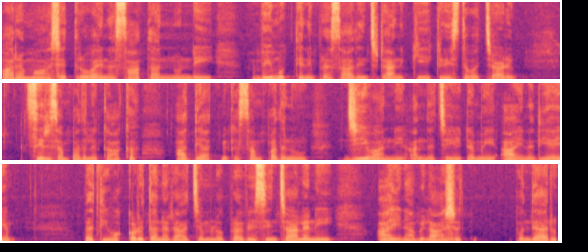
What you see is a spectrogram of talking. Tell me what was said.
పరమ శత్రువైన సాతాన్ నుండి విముక్తిని ప్రసాదించడానికి క్రీస్తు వచ్చాడు. సిరి సంపదలు కాక ఆధ్యాత్మిక సంపదను జీవాన్ని అందచేయటమే ఆయన ధ్యేయం. ప్రతి ఒక్కడు తన రాజ్యంలో ప్రవేశించాలని ఆయన అభిలాష పొందారు.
